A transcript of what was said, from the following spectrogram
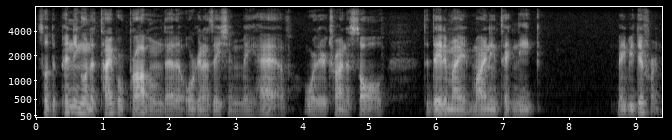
So, depending on the type of problem that an organization may have or they're trying to solve, the data mining technique may be different.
